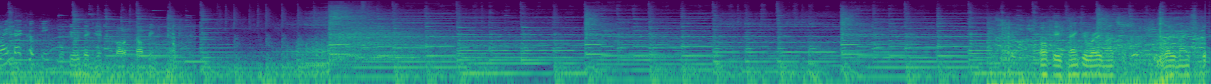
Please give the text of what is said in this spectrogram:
Why is that cooking? Okay with the get topping. Okay, thank you very much. Very nice.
